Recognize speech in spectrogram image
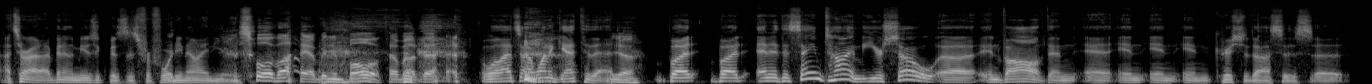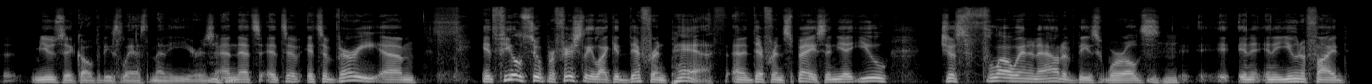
that's all right. I've been in the music business for forty nine years. so have I. I've been in both. How about that? Well, that's I want to get to that. Yeah. But but and at the same time, you're so uh, involved in uh, in in in Krishna Das's uh, music over these last many years, Mm-hmm. and that's it's a it's a very um, it feels superficially like a different path and a different space, and yet you just flow in and out of these worlds Mm-hmm. in in a unified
